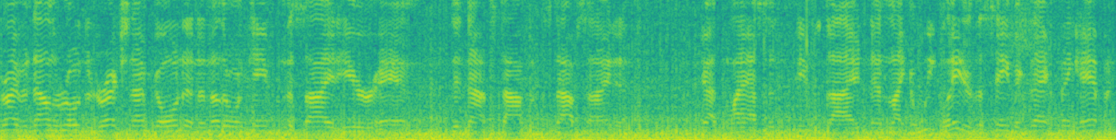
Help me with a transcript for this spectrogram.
driving down the road the direction I'm going, and another one came from the side here and did not stop at the stop sign and got blasted. And people died, and then like a week later, the same exact thing happened.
